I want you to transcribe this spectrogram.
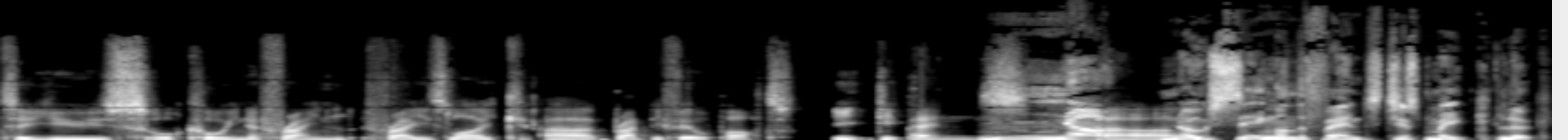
to use or coin a frame, phrase like uh, Bradley Philpot. It depends. No, uh, no sitting on the fence. Just make, look,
